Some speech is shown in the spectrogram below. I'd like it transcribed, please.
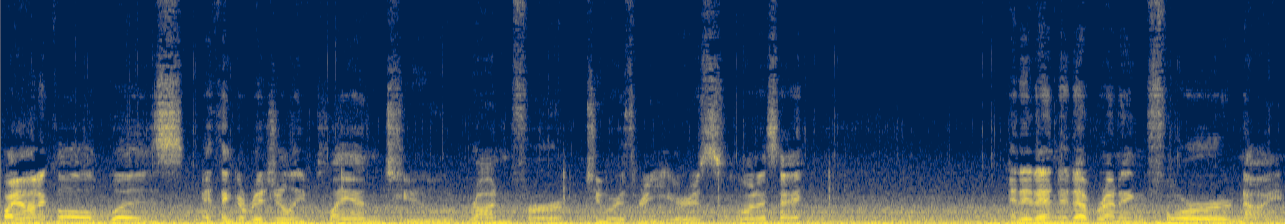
Bionicle was, I think, originally planned to run for two or three years, I want to say. And it ended up running for nine.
